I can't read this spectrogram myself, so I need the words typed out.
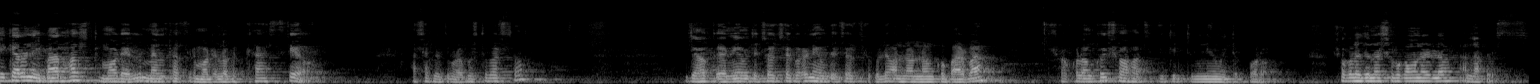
এ কারণে বারহাস্ট মডেল ম্যালথাসের মডেল অপেক্ষা শ্রেয়। আশা করি তোমরা বুঝতে পারছ। যা হোক নিয়মিত চর্চা করো, নিয়মিত চর্চা করলে অন্য অন্য অঙ্ক বাড়বা। সকল অঙ্কই সহজ, যদি তুমি নিয়মিত পড়ো। সকলের জন্য শুভকামনা রইল। আল্লাহ হাফেজ।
